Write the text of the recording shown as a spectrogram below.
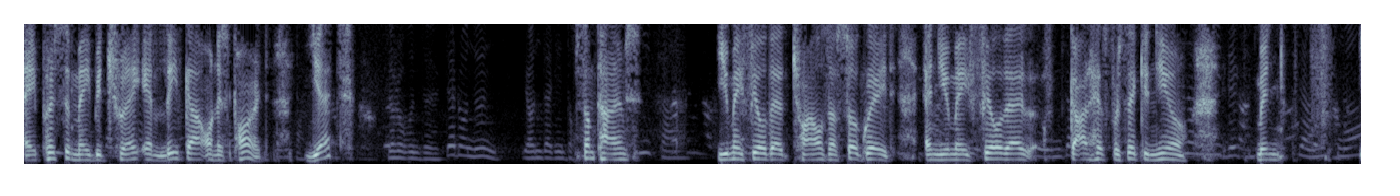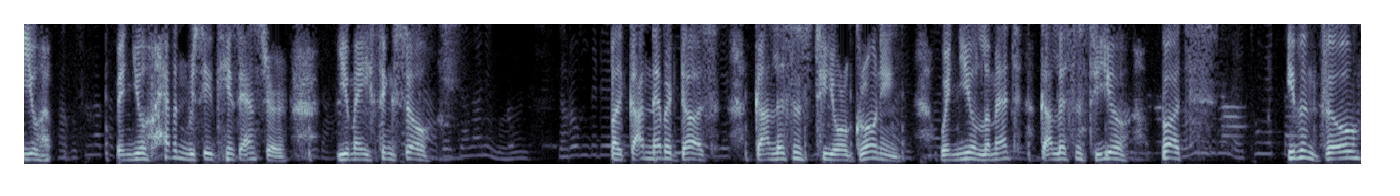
a person may betray and leave God on his part. Yet, sometimes you may feel that trials are so great and you may feel that God has forsaken you. When you when you haven't received his answer, you may think so. But God never does. God listens to your groaning. When you lament, God listens to you. But even though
